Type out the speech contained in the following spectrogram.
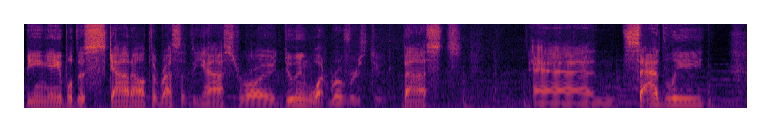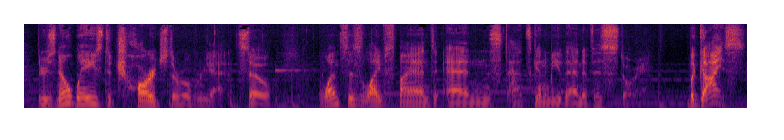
Being able to scout out the rest of the asteroid, doing what rovers do best. And sadly, there's no ways to charge the rover yet, so once his lifespan ends, that's going to be the end of his story. But guys,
